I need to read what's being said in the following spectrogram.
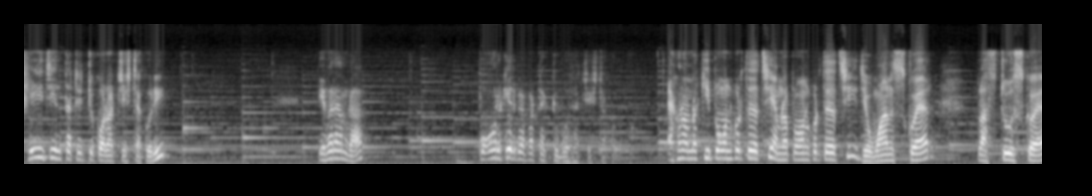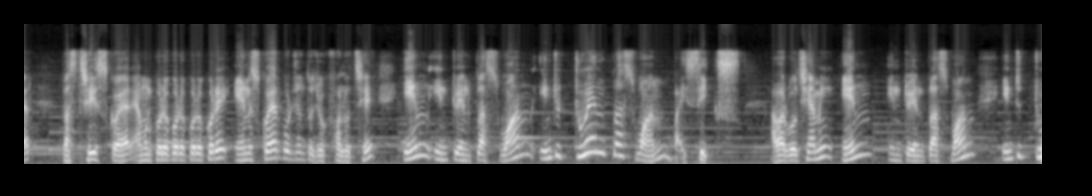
সেই চিন্তাটা একটু করার চেষ্টা করি। এবার আমরা বর্গের ব্যাপারটা একটু বোঝার চেষ্টা করব। এখন আমরা কি প্রমাণ করতে যাচ্ছি? আমরা প্রমাণ করতে যাচ্ছি যে one square plus two square plus three square এমন করে করে করে করে এন স্কোয়ার পর্যন্ত যোগফল হচ্ছে n into n plus one into two n plus one by six আবার বলছি আমি n into n plus one into two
